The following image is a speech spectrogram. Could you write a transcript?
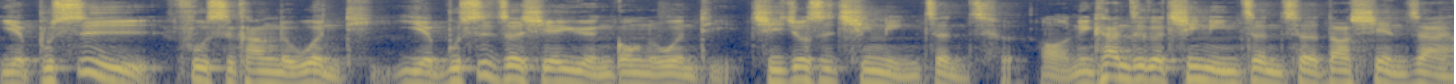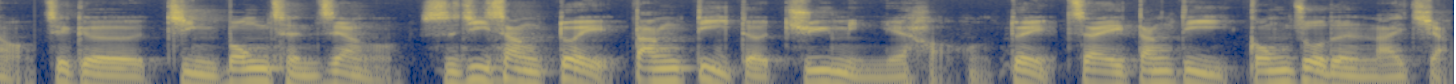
也不是富士康的问题，也不是这些员工的问题，其实就是清零政策。哦，你看这个清零政策到现在哦，这个紧绷成这样哦，实际上对当地的居民也好，对在当地工作的人来讲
